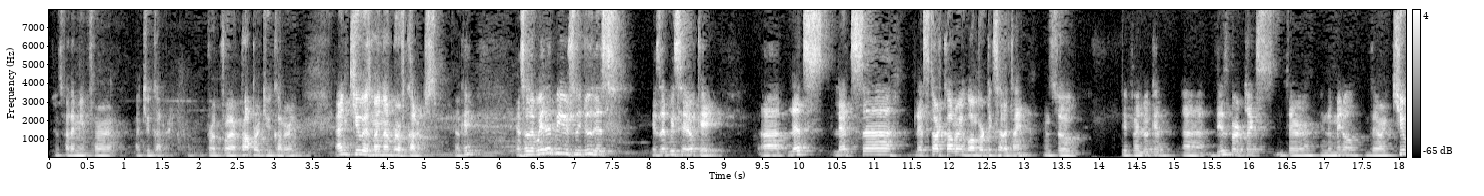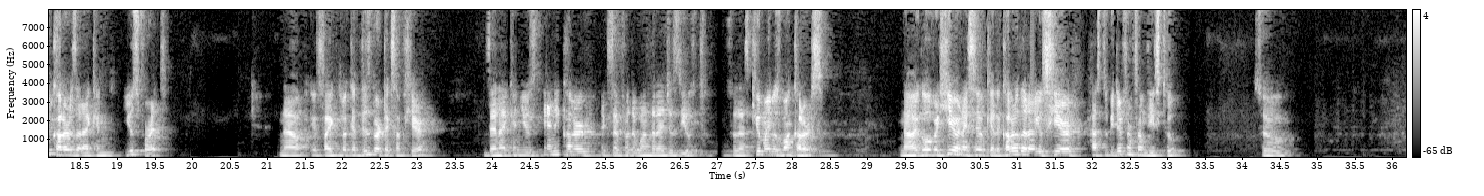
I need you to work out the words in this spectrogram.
That's what I mean for a Q coloring, for a proper Q coloring. And Q is my number of colors, okay? And so the way that we usually do this is that we say, okay, uh, let's let's uh, let's start coloring one vertex at a time. And so if I look at uh, this vertex there in the middle, there are Q colors that I can use for it. Now, if I look at this vertex up here, then I can use any color except for the one that I just used. So that's Q minus one colors. Now I go over here and I say, okay, the color that I use here has to be different from these two. So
